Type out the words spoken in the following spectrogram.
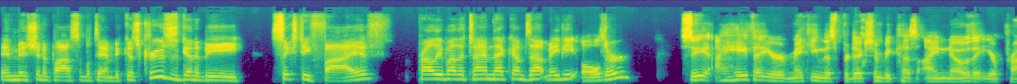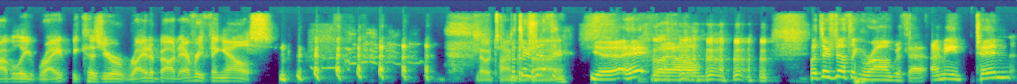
in Mission Impossible 10 because Cruise is going to be 65 probably by the time that comes out, maybe older. See, I hate that you're making this prediction because I know that you're probably right because you're right about everything else. no time But to there's die. nothing. Yeah. Hey, well, but there's nothing wrong with that. I mean, 10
